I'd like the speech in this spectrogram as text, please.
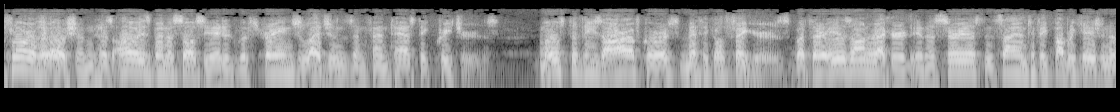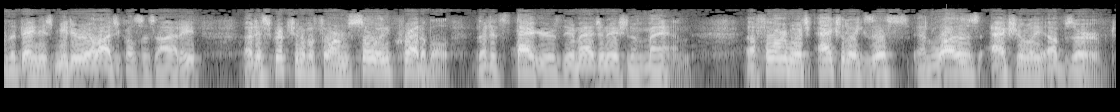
floor of the ocean has always been associated with strange legends and fantastic creatures. Most of these are, of course, mythical figures, but there is on record in a serious and scientific publication of the Danish Meteorological Society a description of a form so incredible that it staggers the imagination of man. A form which actually exists and was actually observed.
